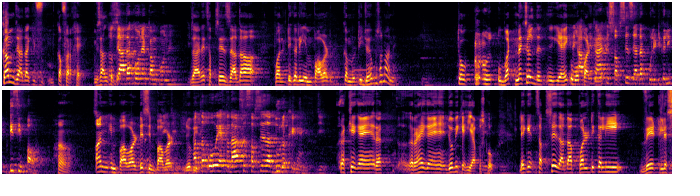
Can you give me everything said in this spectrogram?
कम ज़्यादा की का फ़र्क है। मिसाल तो तो ज़्यादा कौन है कम कौन है? ज़ाहिर है सबसे ज़्यादा पॉलिटिकली एम्पावर्ड कम्युनिटी जो है मुसलमान है। तो बट नेचुरल यह है कि वो पार्टी कहा कि सबसे ज़्यादा पॉलिटिकली डिसम्पावर्ड हाँ अनएम्पावर्ड डिसम्पावर्ड जो भी। मतलब वो इकतदार से सबसे ज़्यादा दूर रखे गए हैं जी। रखे गए हैं रख रह गए हैं जो भी कहिए आप उसको। लेकिन सबसे ज़्यादा politically weightless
